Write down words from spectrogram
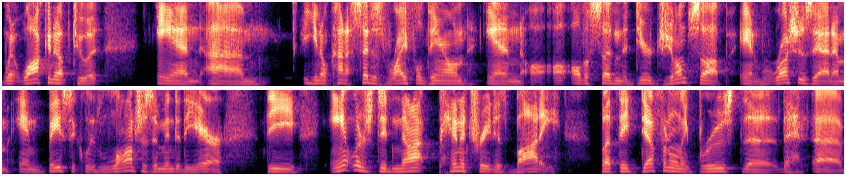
went walking up to it and um, you know kind of set his rifle down and all, all, of a sudden the deer jumps up and rushes at him and basically launches him into the air. The antlers did not penetrate his body but they definitely bruised the the uh,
